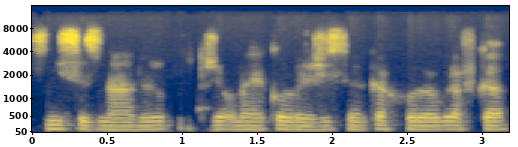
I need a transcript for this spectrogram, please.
s ní seznámil, protože ona jako režisérka, choreografka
